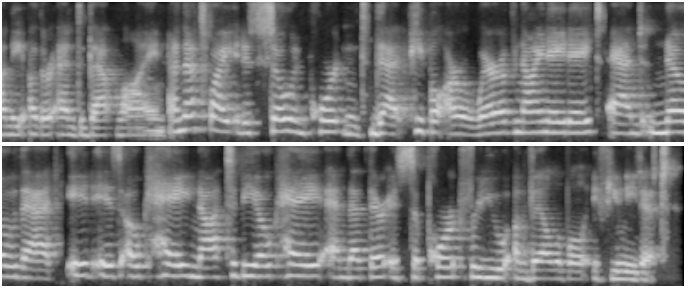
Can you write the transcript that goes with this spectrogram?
on the other end of that line. And that's why it is so important that people are aware of 988 and know that it is okay not to be okay and that there is support for you available if you need it.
